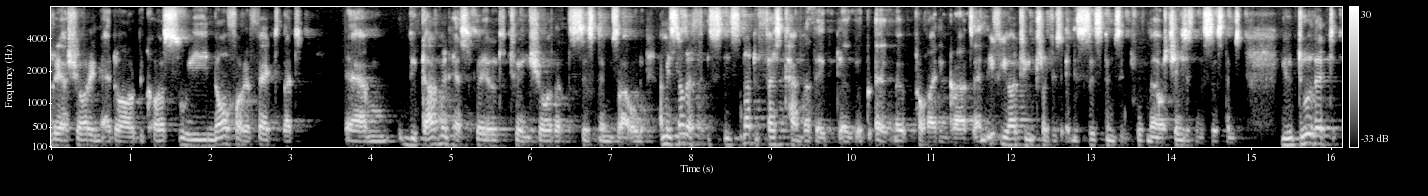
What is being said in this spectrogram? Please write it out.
reassuring at all because we know for a fact that um, the government has failed to ensure that the systems are. All, I mean, it's not a, it's, not the first time that they're uh, uh, providing grants. And if you are to introduce any systems improvement or changes in the systems, you do that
